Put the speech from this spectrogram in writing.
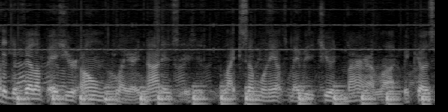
to develop as your own player, not as, as, like someone else maybe that you admire a lot. Because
